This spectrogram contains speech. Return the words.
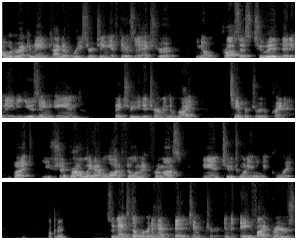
I would recommend kind of researching if there's an extra, you know, process to it that it may be using and make sure you determine the right temperature to print at. But you should probably have a lot of filament from us and 220 will be great. Okay. So next up, we're going to have bed temperature. And the A5 printers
